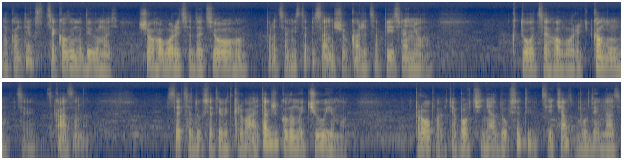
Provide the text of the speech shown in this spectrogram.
Ну, контекст це коли ми дивимося, що говориться до цього, про це місце писання, що кажеться після нього. Хто це говорить, кому це сказано. Все це Дух Святий відкриває. Так же, коли ми чуємо проповідь або вчення Дух Святий, в цей час буде нас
